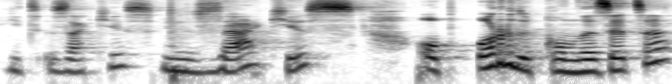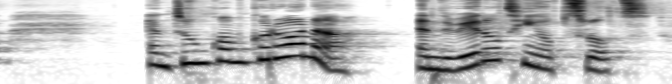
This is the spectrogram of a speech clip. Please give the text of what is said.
Niet zakjes. Hun zaakjes op orde konden zetten. En toen kwam corona. En de wereld ging op slot.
